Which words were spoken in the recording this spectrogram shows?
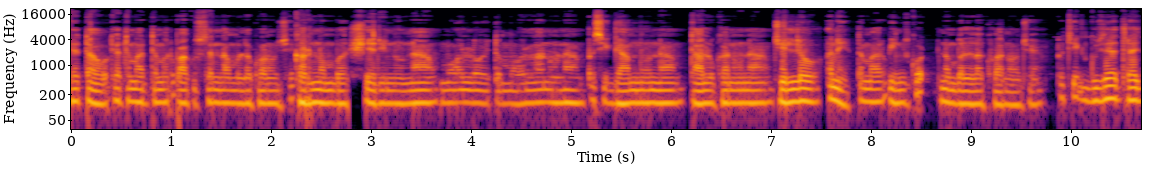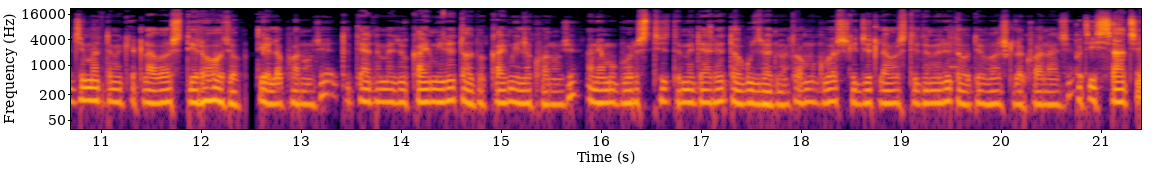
રહેતા હોય ત્યાં તમારે તમારું પાકું સરનામું લખવાનું છે. ઘર નંબર, શેરીનું નામ, મોહલ્લો હોય તો મોહલ્લાનું નામ, પછી ગામનું નામ, તાલુકાનું નામ, જિલ્લો અને તમારો પિનકોડ નંબર લખવાનો છે. પછી ગુજરાત રાજ્યમાં તમે કેટલા વર્ષથી રહો છો તે લખવાનું છે. તો ત્યાં તમે જો કાયમી રહેતા હો તો કાયમી લખવાનું છે. અને અમુક વર્ષથી તમે ત્યાં રહેતા હો ગુજરાતમાં, તો અમુક વર્ષ કે જેટલા વર્ષથી તમે રહેતા હો તે વર્ષ લખવાના છે. પછી સાચે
